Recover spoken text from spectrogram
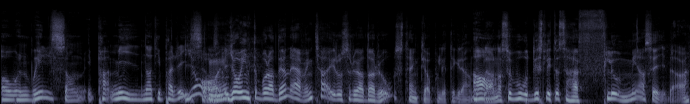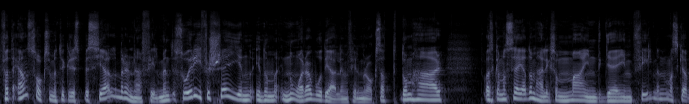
Owen Wilson, i pa- Midnatt i Paris. Ja, ja, inte bara den, även Kairos röda ros tänkte jag på lite grann Ja. ibland. Alltså Woodys lite så här flummiga sida. För att en sak som jag tycker är speciell med den här filmen, så är det i och för sig i, i de, några Woody Allen-filmer också, att de här vad ska man säga, de här liksom mind game-filmerna, man ska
